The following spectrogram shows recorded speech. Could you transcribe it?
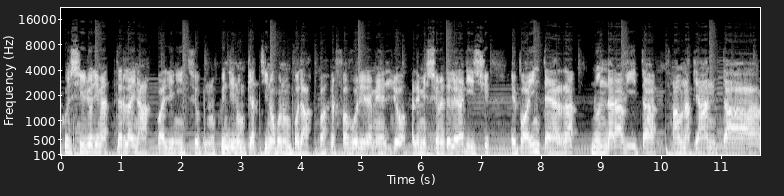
Consiglio di metterla in acqua all'inizio, quindi in un piattino con un po' d'acqua per favorire meglio l'emissione delle radici e poi in terra non darà vita a una pianta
